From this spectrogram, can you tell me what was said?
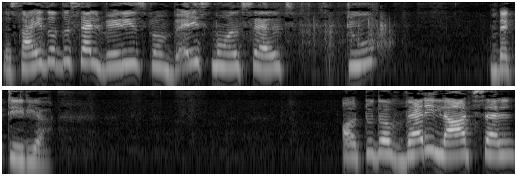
The size of the cell varies from very small cells to bacteria or to the very large cell.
